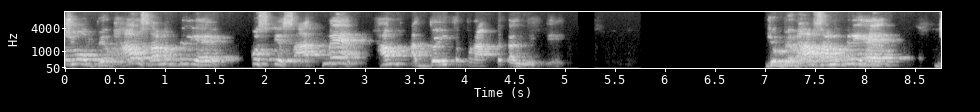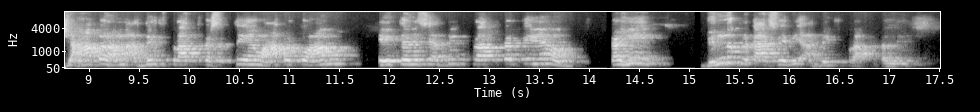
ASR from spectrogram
जो विभाव सामग्री है, उसके साथ में हम अद्वैत प्राप्त कर लेते हैं। जो विभाव सामग्री है, जहाँ पर हम अद्वैत प्राप्त कर सकते हैं, वहाँ पर तो हम एक तरह से अद्वैत प्राप्त करते हैं और कहीं भिन्न प्रकार से भी अद्वैत प्राप्त कर लेते हैं।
